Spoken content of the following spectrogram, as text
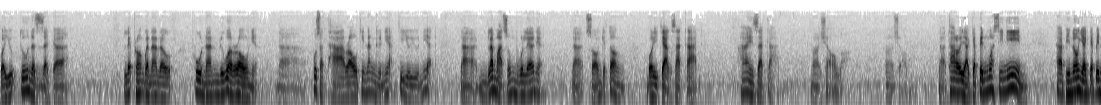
ويؤتون الزكاةและพร้อมกันนั้นเราผู้นั้นหรือว่าเราเนี่ยผู้ศรัทธาเราที่นั่งอยู่เนี่ยที่อยู่อยู่เนี่ยละหมาดสมบูรณ์แล้วเนี่ยสองจะต้องบริจาคซะกาตให้ซะกาต ما شاء الله ما شاء اللهถ้าเราอยากจะเป็นمحسنينถ้าพี่น้องอยากจะเป็น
